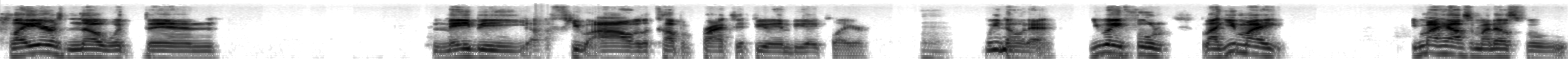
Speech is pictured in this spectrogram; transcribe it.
players know within maybe a few hours, a couple of practice if you're an NBA player. Mm. We know that. You ain't fool like you might you might have somebody else fool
